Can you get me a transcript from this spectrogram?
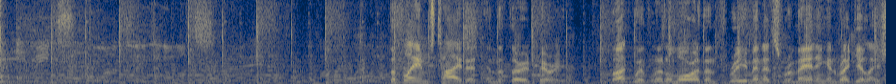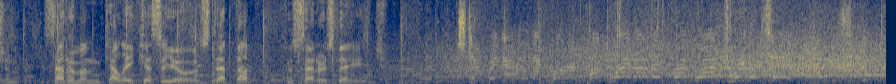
And he beats Wamsley to the long side. The Flames tied it in the third period. But with little more than three minutes remaining in regulation, centerman Kelly Kisio stepped up to center stage. Stepping out of the corner, puck right out in front. Wamsley to save. They score!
